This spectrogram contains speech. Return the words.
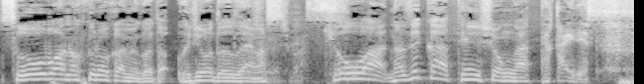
相場の福の神こと、藤本でございます。ます今日はなぜかテンションが高いです。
